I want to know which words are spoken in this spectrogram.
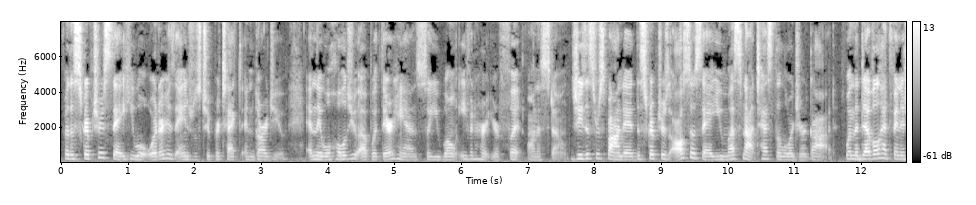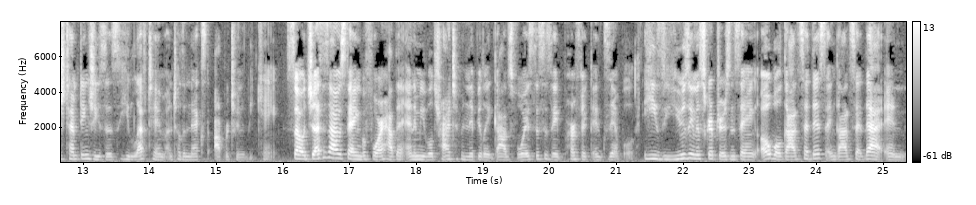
For the scriptures say he will order his angels to protect and guard you, and they will hold you up with their hands so you won't even hurt your foot on a stone. Jesus responded, The scriptures also say you must not test the Lord your God. When the devil had finished tempting Jesus, he left him until the next opportunity came. So, just as I was saying before, how the enemy will try to manipulate God's voice, this is a perfect example. He's using the scriptures scriptures and saying, oh, well, God said this and God said that. And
